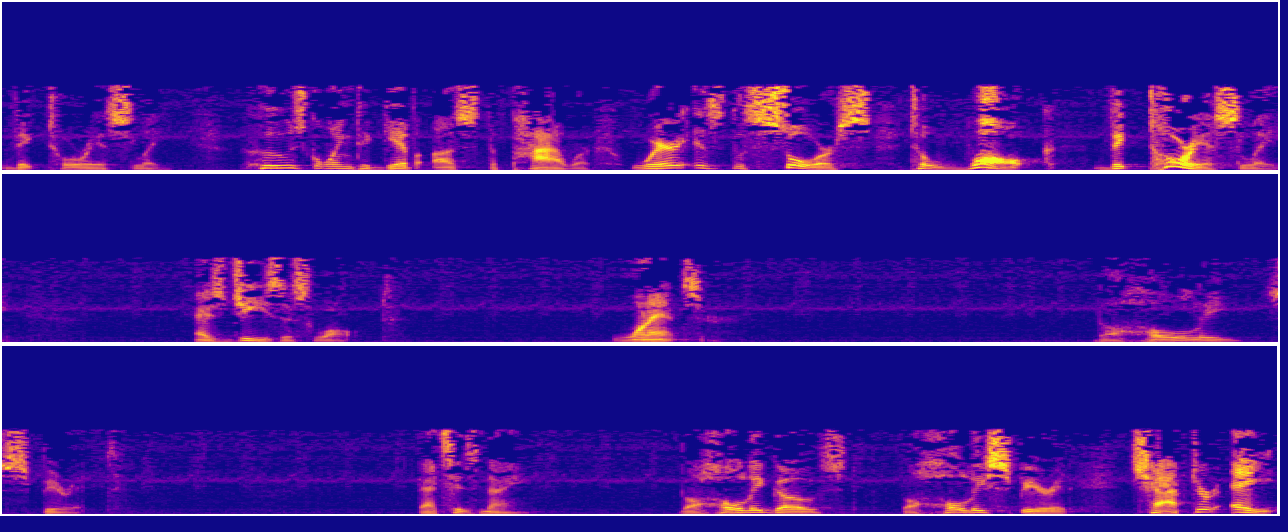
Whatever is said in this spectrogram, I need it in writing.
victoriously? Who's going to give us the power? Where is the source to walk victoriously as Jesus walked? One answer. The Holy Spirit. That's His name. The Holy Ghost, the Holy Spirit. Chapter 8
